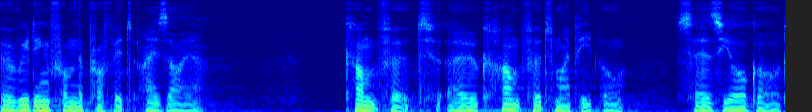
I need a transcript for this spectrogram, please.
A reading from the prophet Isaiah. Comfort, O comfort my people, says your God.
